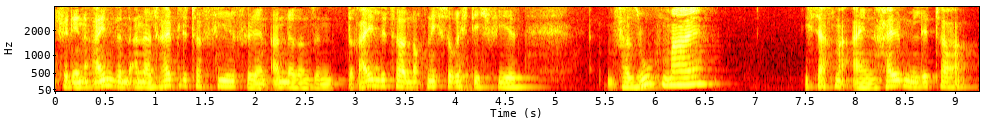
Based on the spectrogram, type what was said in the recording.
Für den einen sind anderthalb Liter viel, für den anderen sind drei Liter noch nicht so richtig viel. Versuch mal, ich sag mal, einen halben Liter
